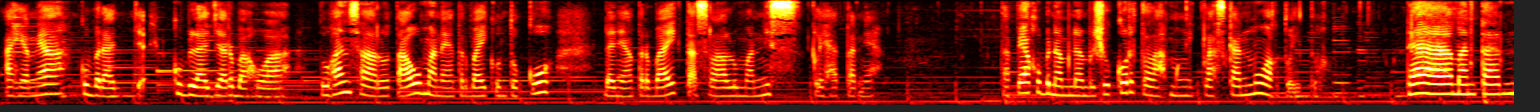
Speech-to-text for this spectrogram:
Akhirnya aku belajar, aku belajar bahwa Tuhan selalu tahu mana yang terbaik untukku dan yang terbaik tak selalu manis kelihatannya. Tapi aku benar-benar bersyukur telah mengikhlaskanmu waktu itu. Dah mantan.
